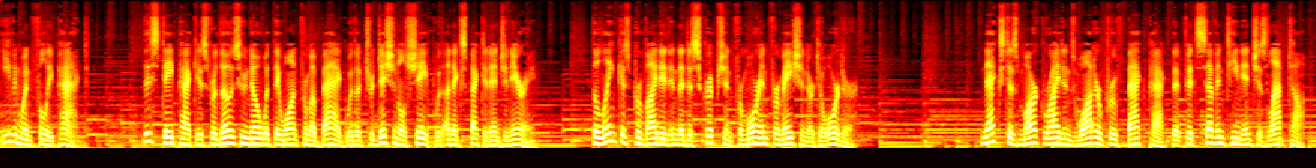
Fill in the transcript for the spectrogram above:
even when fully packed. This daypack is for those who know what they want from a bag with a traditional shape with unexpected engineering. The link is provided in the description for more information or to order. Next is Mark Ryden's waterproof backpack that fits 17 inches laptop.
